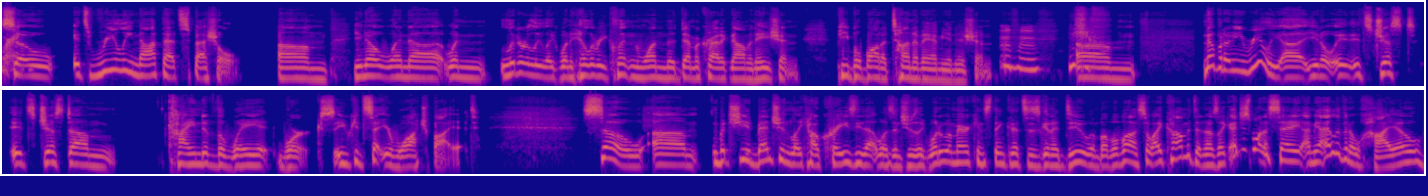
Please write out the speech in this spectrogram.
Right. So it's really not that special. Um, you know, when, uh, when literally like when Hillary Clinton won the Democratic nomination, people bought a ton of ammunition. Mm-hmm. um, no, but I mean, really, uh, you know, it, it's just, it's just, um, kind of the way it works. You could set your watch by it. So, um, but she had mentioned like how crazy that was, and she was like, "What do Americans think this is going to do?" and blah blah blah. So I commented, and I was like, "I just want to say, I mean, I live in Ohio,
